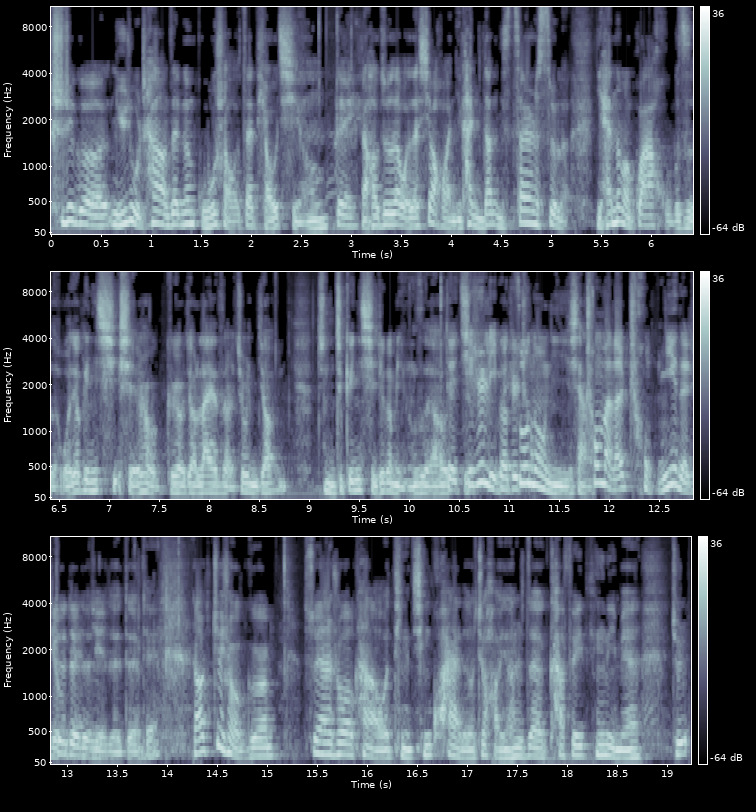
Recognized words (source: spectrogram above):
是这个女主唱在跟鼓手在调情，对然后就在我在笑话，你看你当你三十岁了，你还那么刮胡子，我就给你起写一首歌叫 Leather，就是你叫就就给你起这个名字，然后对，其实里面要捉弄你一下，充满了宠溺的这种对对。对对对对然后这首歌虽然说看啊，我挺轻快的，就好像是在咖啡厅里面，就是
